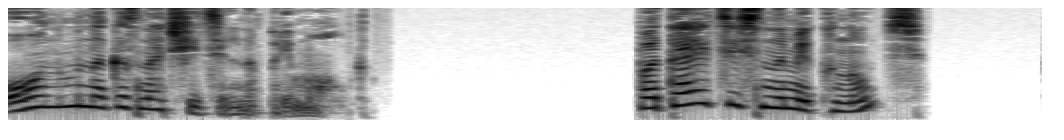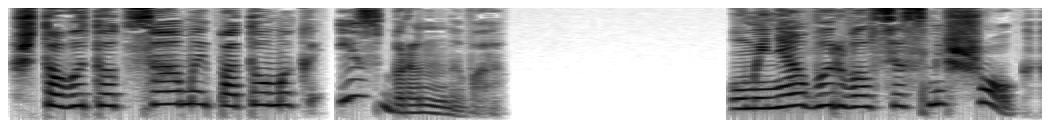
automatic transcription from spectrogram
Он многозначительно примолк. «Пытаетесь намекнуть, что вы тот самый потомок избранного?» У меня вырвался смешок,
